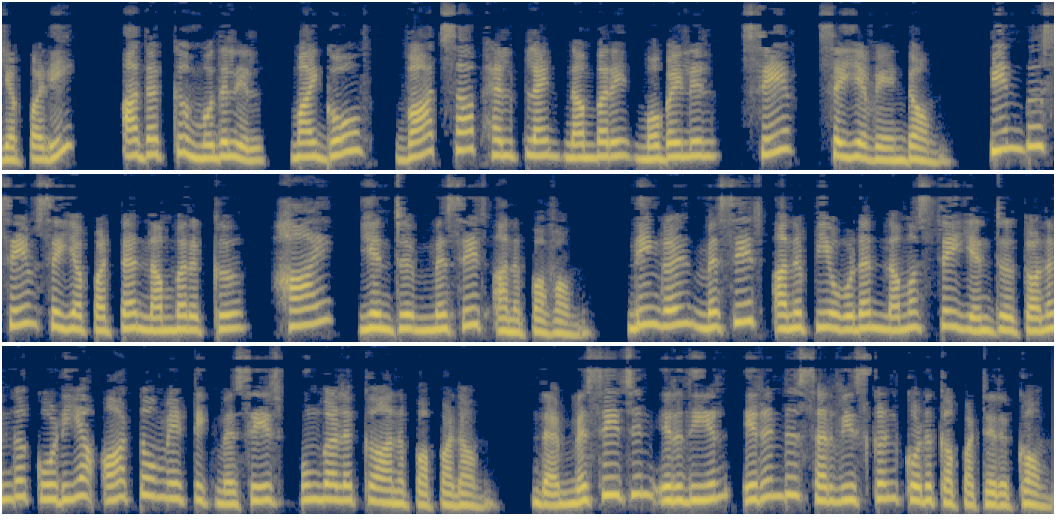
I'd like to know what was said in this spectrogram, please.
எப்படி? அதற்கு முதலில் மைகோவ் வாட்ஸ்அப் ஹெல்ப்லைன் நம்பரை மொபைலில் சேவ் செய்ய வேண்டும். பின்பு சேவ் செய்யப்பட்ட நம்பருக்கு ஹாய் என்று மெசேஜ் அனுப்பவும். நீங்கள் மெசேஜ் அனுப்பியவுடன் நமஸ்தே என்று தொடங்கக்கூடிய ஆட்டோமேட்டிக் மெசேஜ் உங்களுக்கு அனுப்பப்படும். இந்த மெசேஜின் இறுதியில் இரண்டு சர்வீஸ்கள் கொடுக்கப்பட்டிருக்கும்.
